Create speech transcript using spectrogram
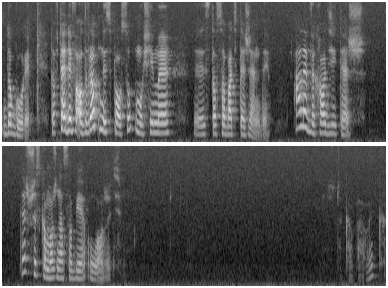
do góry to wtedy w odwrotny sposób musimy y, stosować te rzędy. Ale wychodzi też, też wszystko można sobie ułożyć. Jeszcze kawałek.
